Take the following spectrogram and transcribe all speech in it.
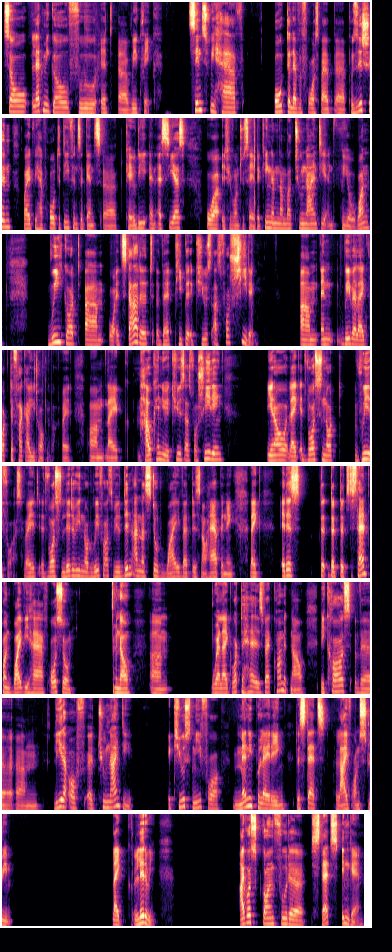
So let me go through it uh, real quick. Since we have hold the level 4 spire uh, position, right, we have hold the defense against uh, KOD and SCS, or if you want to say the kingdom number 290 and 301 we got um or it started that people accused us for cheating. Um and we were like what the fuck are you talking about? Right? Um like how can you accuse us for cheating? You know like it was not real for us right? It was literally not real for us. We didn't understood why that is now happening. Like it is the, the, the standpoint why we have also you know um we're like, what the hell is that comment now? Because the um, leader of uh, 290 accused me for manipulating the stats live on stream. Like, literally. I was going through the stats in game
